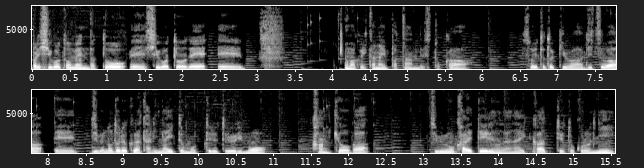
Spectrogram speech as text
ぱり仕事面だと、えー、仕事で、えー、うまくいかないパターンですとか、そういった時は、実は、えー、自分の努力が足りないと思っているというよりも、環境が自分を変えているのではないかっていうところに、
